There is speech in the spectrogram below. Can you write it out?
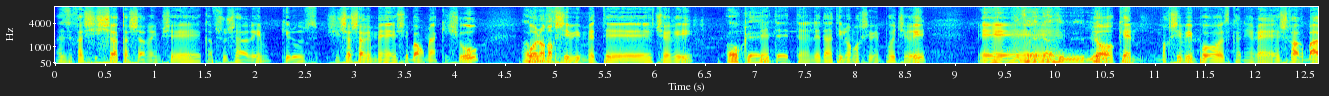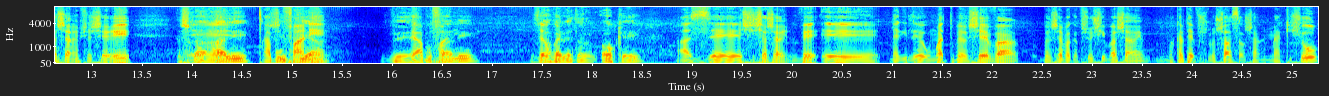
אז יש לך שישה קשרים שכבשו שערים, כאילו שישה שערים אה, שבאו מהקישור. פה אבל- לא מחשיבים את אה, צ'רי, אוקיי. את- את- לדעתי לא מחשיבים פה את שרי. אז רגע, אז אם- לא, כן, מחשיבים פה, אז כנראה, יש לך ארבעה שערים של שרי. יש לך אה, עלי, אבו פאני, ואבו פאני. זהו. אוקיי. אז שישה שערים, ונגיד לעומת באר שבע, באר שבע כבשו שבעה שערים, מכבי תל אביב 13 שערים מהקישור.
